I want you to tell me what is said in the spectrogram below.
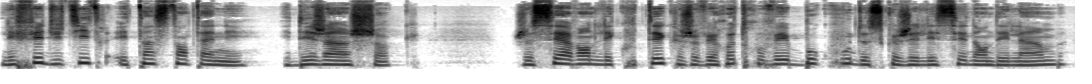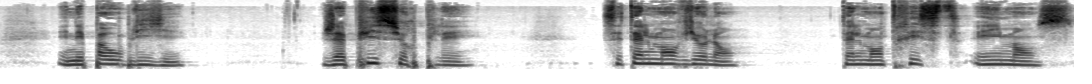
L'effet du titre est instantané et déjà un choc. Je sais avant de l'écouter que je vais retrouver beaucoup de ce que j'ai laissé dans des limbes et n'ai pas oublié. J'appuie sur play. C'est tellement violent, tellement triste et immense.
